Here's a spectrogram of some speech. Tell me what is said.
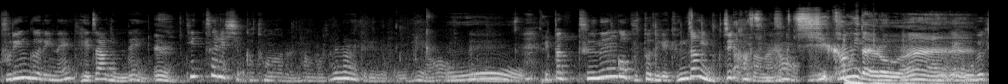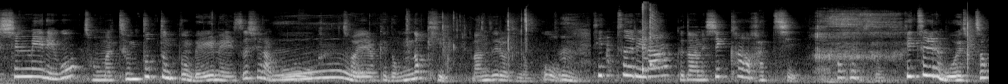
브링그린의 대작인데 예. 티트리 시카 토너를 한번 설명해 드리려고 해요. 오. 네. 일단 드는 것부터 되게 굉장히 묵직하잖아요. 직합니다, 여러분. 예. 이게 510ml고 정말 듬뿍듬뿍 매일매일 쓰시라고 오. 저희 이렇게 넉넉히 만들어 드렸고 응. 티트리랑 그 다음에 시카가 같이 하셨어요. 티트리는 뭐에 좋죠?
